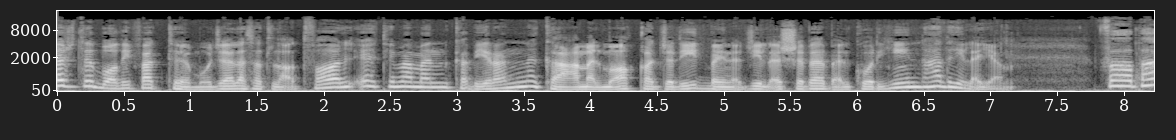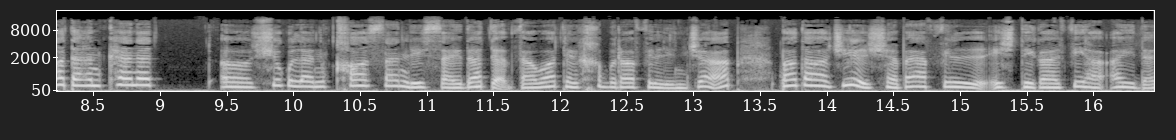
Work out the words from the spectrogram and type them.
تجذب وظيفة مجالسة الأطفال اهتماما كبيرا كعمل مؤقت جديد بين جيل الشباب الكوريين هذه الأيام. فبعد أن كانت آه، شغلا خاصا للسيدات ذوات الخبرة في الإنجاب بدأ جيل الشباب في الاشتغال فيها أيضا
